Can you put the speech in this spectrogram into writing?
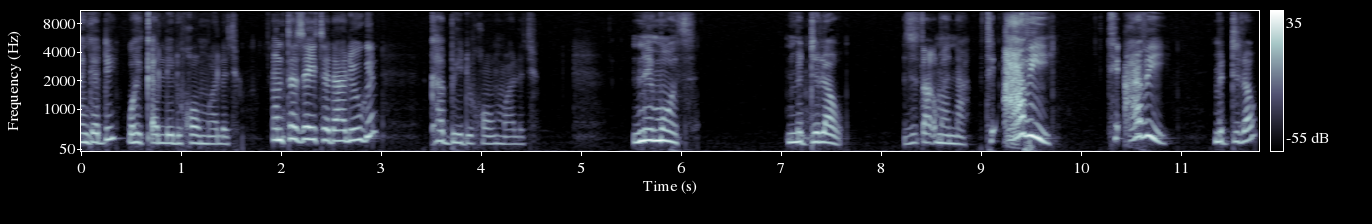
መንገዲ ወይ ቀሊል ይኸውን ማለት እዩ እንተዘይተዳልዩ ግን ከቢድ ይኸውን ማለት እዩ ንሞት ምድላው ዝጠቕመና እቲ ዓብይ እቲ ዓብይ ምድላው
